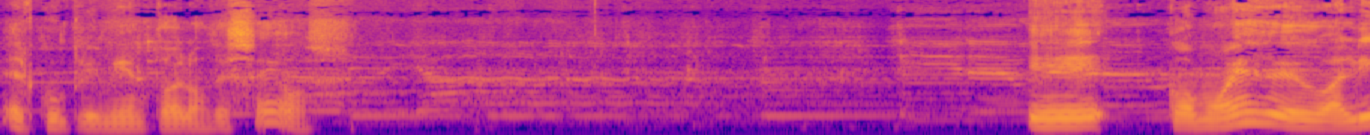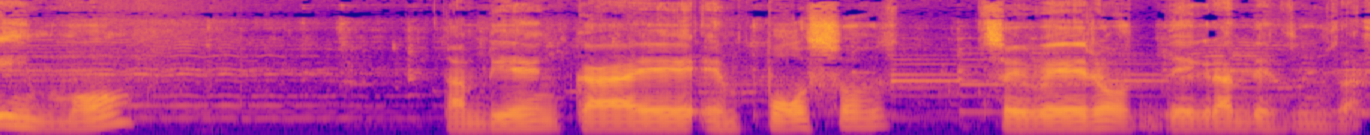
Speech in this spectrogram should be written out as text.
el cumplimiento de los deseos. Y como es de dualismo, también cae en pozos severos de grandes dudas.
